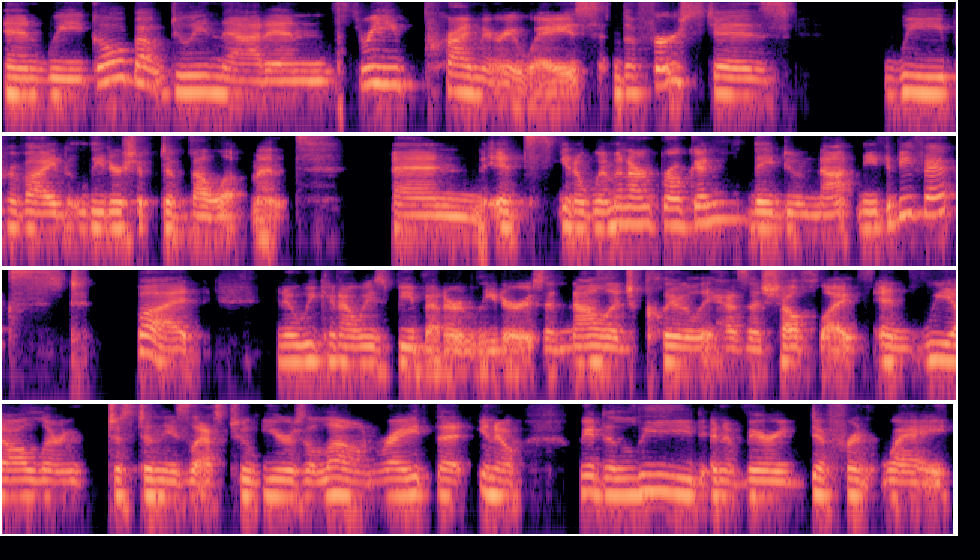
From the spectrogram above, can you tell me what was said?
And we go about doing that in three primary ways. The first is we provide leadership development. And it's, you know, women aren't broken, they do not need to be fixed, but you know, we can always be better leaders, and knowledge clearly has a shelf life. And we all learned just in these last two years alone, right? That, you know, we had to lead in a very different way.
